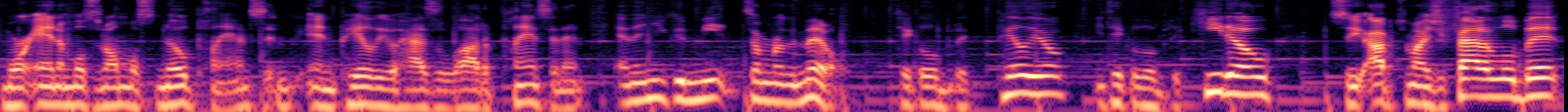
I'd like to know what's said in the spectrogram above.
more animals and almost no plants, and, and paleo has a lot of plants in it. And then you can meet somewhere in the middle. Take a little bit of paleo, you take a little bit of keto, so you optimize your fat a little bit,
